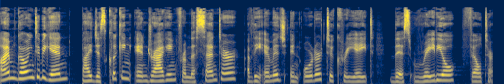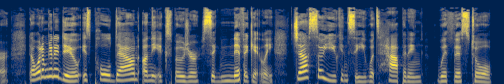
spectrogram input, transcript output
I'm going to begin by just clicking and dragging from the center of the image in order to create this radial filter. Now what I'm going to do is pull down on the exposure significantly just so you can see what's happening with this tool.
